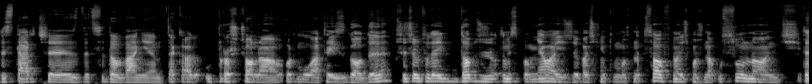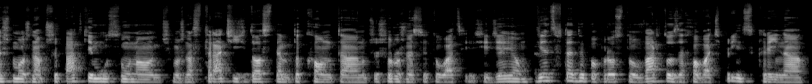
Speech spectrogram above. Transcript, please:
Wystarczy zdecydowanie taka uproszczona formuła tej zgody. Przy czym tutaj dobrze, że o tym wspomniałaś, że właśnie tu można cofnąć, można usunąć, też można przypadkiem usunąć, można stracić dostęp do konta, no przecież różne sytuacje się dzieją, więc wtedy po prostu warto zachować print screena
